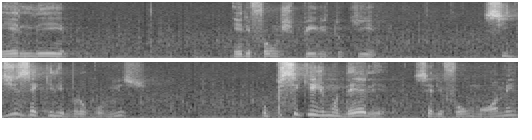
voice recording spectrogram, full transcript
ele ele foi um espírito que se desequilibrou com isso. O psiquismo dele, se ele for um homem,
